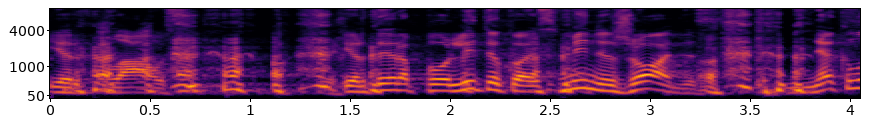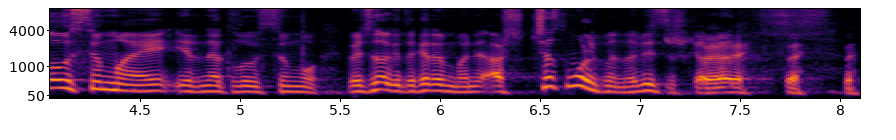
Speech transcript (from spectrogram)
ir klausimai. Ir tai yra politiko esminis žodis. Ne klausimai ir neklausimų. Bet žinokit, tikrai mane, aš čia smulkmena visiškai. Bet...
